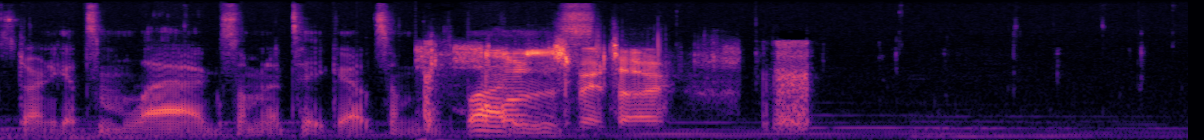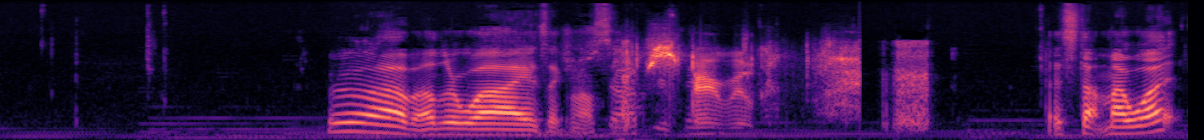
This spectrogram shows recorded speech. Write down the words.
Starting to get some lag, so I'm gonna take out some of these Load the spare tire. Uh, otherwise, I can also. Stop your Spare thing. wheel. I stop my what?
